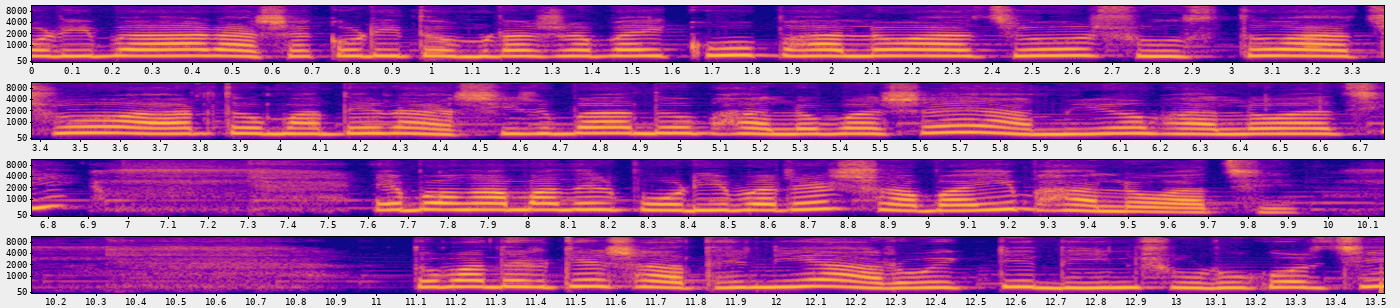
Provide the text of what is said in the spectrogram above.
পরিবার, আশা করি তোমরা সবাই খুব ভালো আছো, সুস্থ আছো, আর তোমাদের আশীর্বাদ ও ভালোবাসায় আমিও ভালো আছি এবং আমাদের পরিবারের সবাই ভালো আছে। তোমাদেরকে সাথে নিয়ে আরও একটি দিন শুরু করছি।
